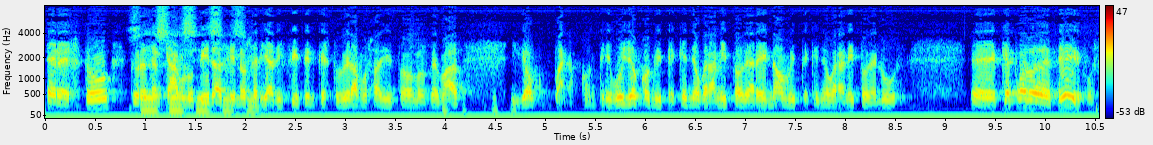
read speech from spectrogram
eres tú, tú eres sí, el que sí, aglutinas sí, y no sería difícil que estuviéramos allí todos los demás. Y yo, bueno, contribuyo con mi pequeño granito de arena o mi pequeño granito de luz. Eh, ¿Qué puedo decir? Pues,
